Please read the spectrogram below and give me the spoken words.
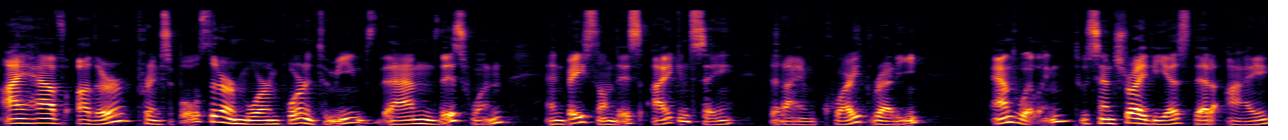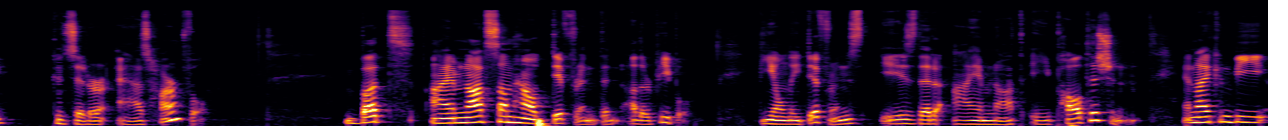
I have other principles that are more important to me than this one, and based on this, I can say that I am quite ready and willing to censor ideas that I consider as harmful. But I am not somehow different than other people. The only difference is that I am not a politician, and I can be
